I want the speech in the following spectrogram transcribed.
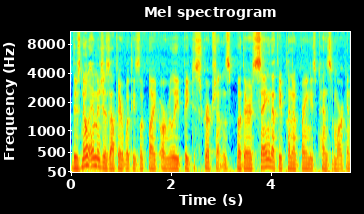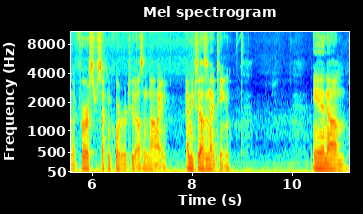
There's no images out there what these look like or really big descriptions, but they're saying that they plan on bringing these pens to market in the first or second quarter of 2009. I mean 2019. And um,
